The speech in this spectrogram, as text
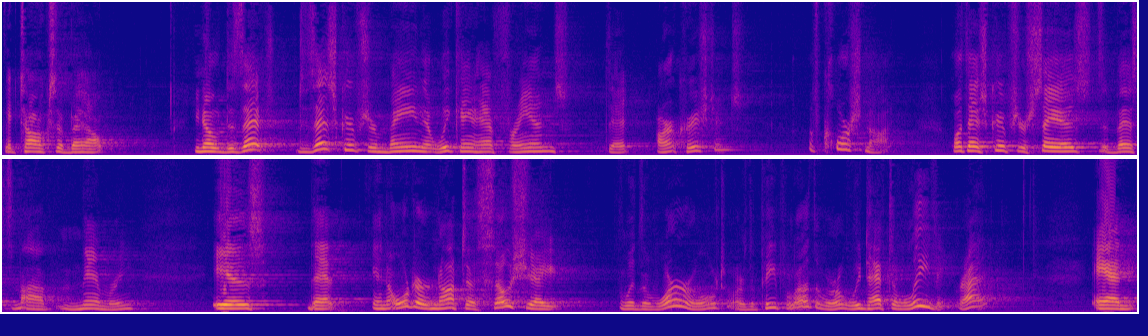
that talks about, you know, does that, does that scripture mean that we can't have friends that aren't Christians? Of course not. What that scripture says, to the best of my memory, is that in order not to associate with the world or the people of the world, we'd have to leave it, right? And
